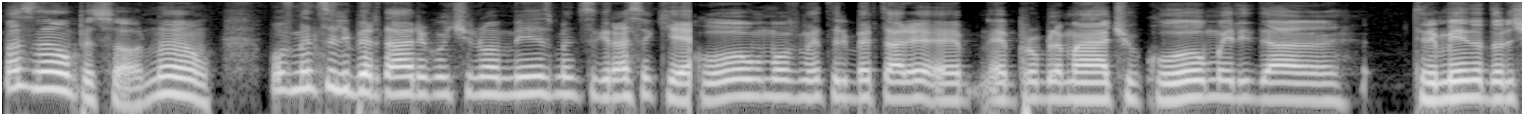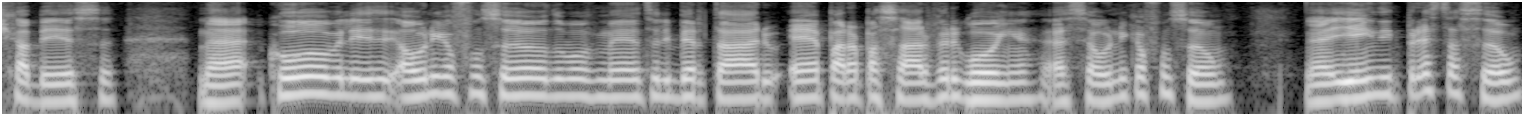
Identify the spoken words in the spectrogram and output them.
Mas não, pessoal, não. O movimento libertário continua a mesma desgraça que é. Como o movimento libertário é, é problemático, como ele dá tremenda dor de cabeça, né? Como ele, a única função do movimento libertário é para passar vergonha, essa é a única função né, e ainda em prestação,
